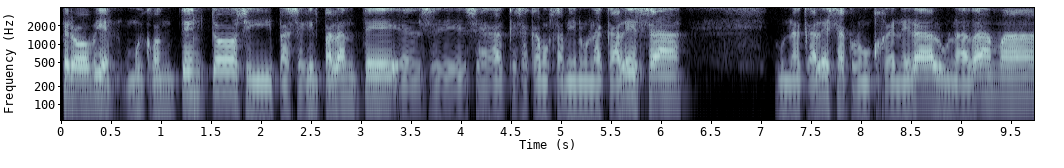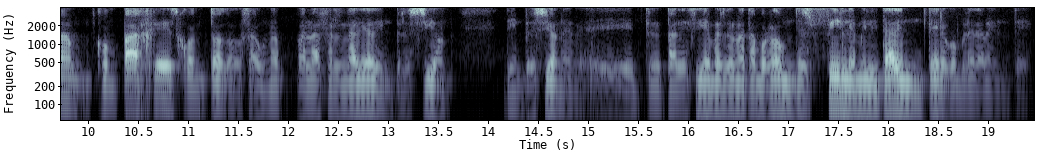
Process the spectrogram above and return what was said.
Pero bien, muy contentos y para seguir para adelante, que sacamos también una calesa, una calesa con un general, una dama, con pajes, con todo, o sea, una parafernalia de impresión, de impresión. Eh, eh, parecía en vez de una tamborrada un desfile militar entero completamente.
